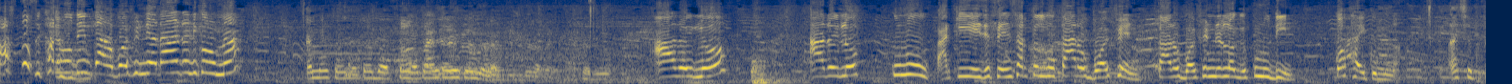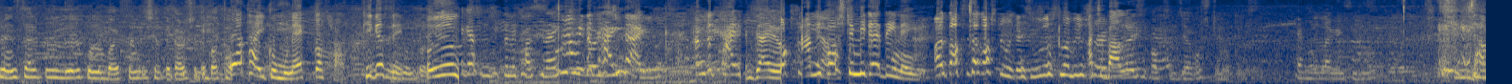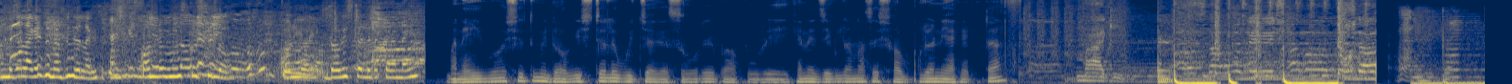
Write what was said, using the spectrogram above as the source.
হাসতেছি কোনো দিন কারও বয়ফ্রেন্ড নিয়ে টানাটানি করুম না? আমি কোনো তোর বয়ফ্রেন্ড টানটানি করব না। আর হইল আর হইল কোনো আর কি এই যে ফ্রেন্ড সার্কেল কারও বয়ফ্রেন্ড কারও বয়ফ্রেন্ডের লগে কোনো দিন কথাই কমু না। আচ্ছা ফ্রেন্ড সার্কেলদের কোনো বয়ফ্রেন্ডের সাথে কারোর সাথে কথা কথাই কমু না এক কথা ঠিক আছে? ওই তাহলে খাস নাই আমি তো খাই নাই। আমি তো খাই যাই হোক আমি কষ্ট মিটাই দিই নাই। আর কক্সটা কষ্ট মিটাইছি বুঝছ না আচ্ছা ভালো কষ্ট যা কষ্ট মিটাইছি। কেমনে লাগাইছিল। সামনেটা লাগাইছে না পিছে লাগাইছে। কন্ডম ইউজ করছিল? ডগ স্টাইলে তো করে নাই। মানে এই বয়সে তুমি ডগ স্টাইলে বুঝা গেছো ওরে বাপুরে এখানে যেগুলো আছে সবগুলো নিয়ে এক একটা মাগি। Bacana.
